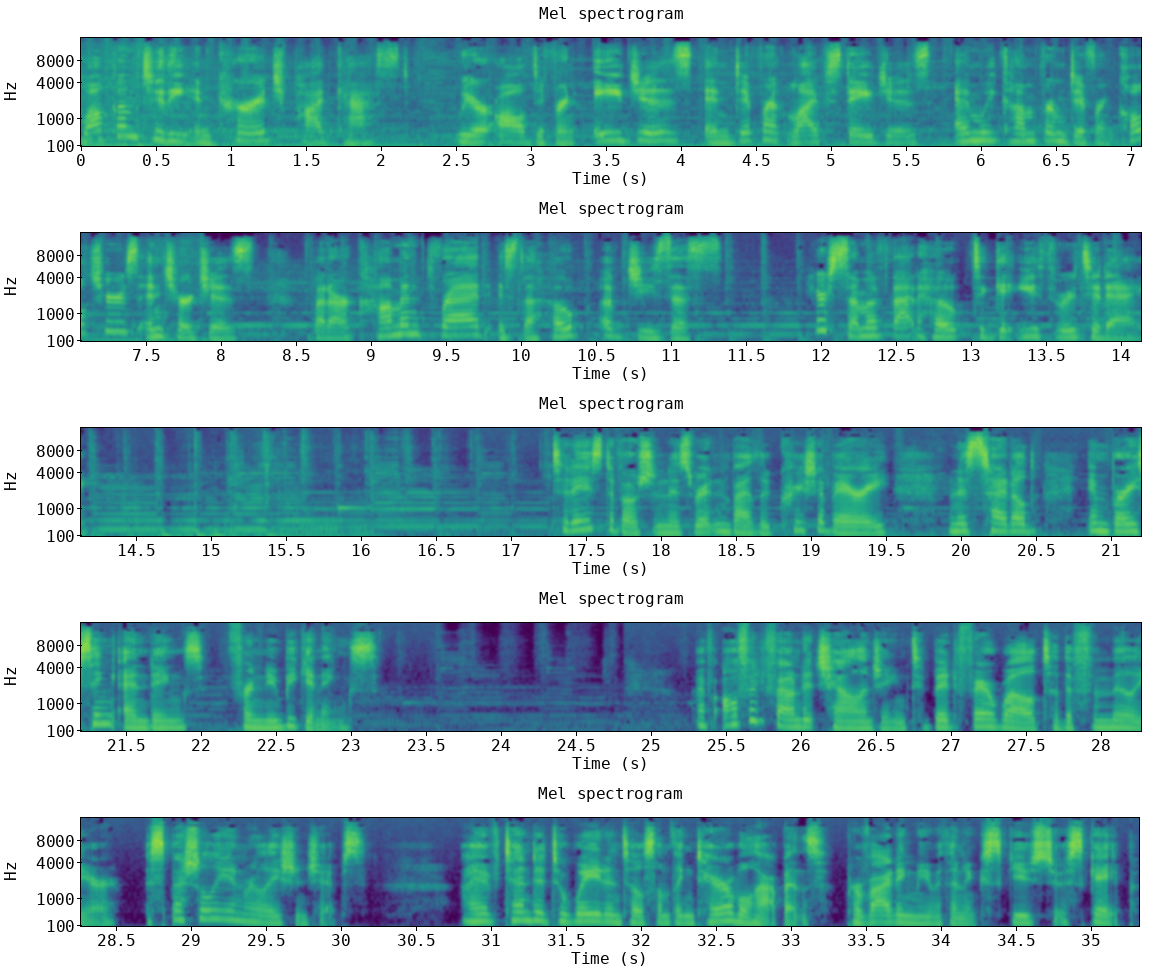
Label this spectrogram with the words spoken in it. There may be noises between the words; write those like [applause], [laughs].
Welcome to the Encourage Podcast. We are all different ages and different life stages, and we come from different cultures and churches, but our common thread is the hope of Jesus. Here's some of that hope to get you through today. Today's devotion is written by Lucretia Berry and is titled Embracing Endings for New Beginnings. I've often found it challenging to bid farewell to the familiar, especially in relationships. I have tended to wait until something terrible happens, providing me with an excuse to escape.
